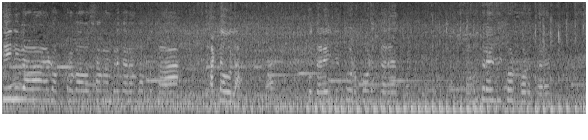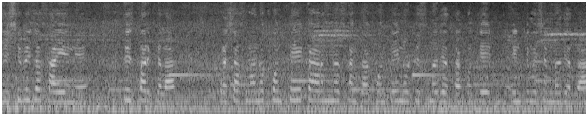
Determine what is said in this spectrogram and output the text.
तीन वेळा डॉक्टर बाबासाहेब आंबेडकरांचा पुतळा हटवला. पुतळ्याची तोडफोड करत समुद्राची तोडफोड करत जी सी बीच्या सहाय्याने तीस तारखेला प्रशासनानं कोणतेही कारण न सांगता कोणतेही नोटीस न देता कोणतेही इंटिमेशन न देता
